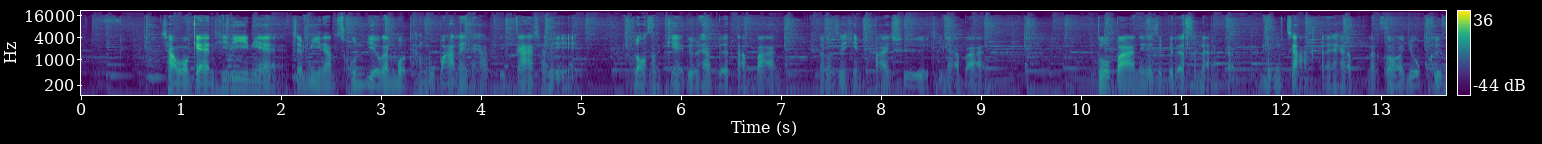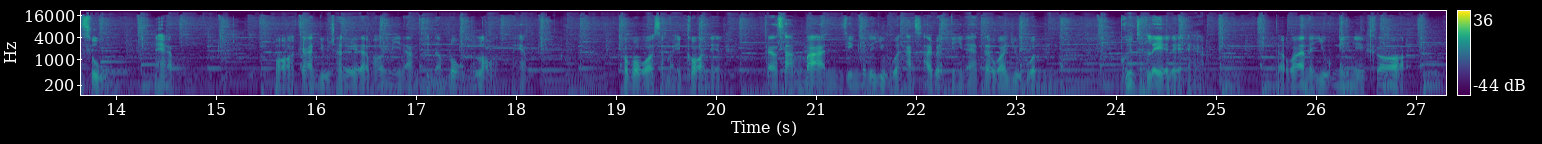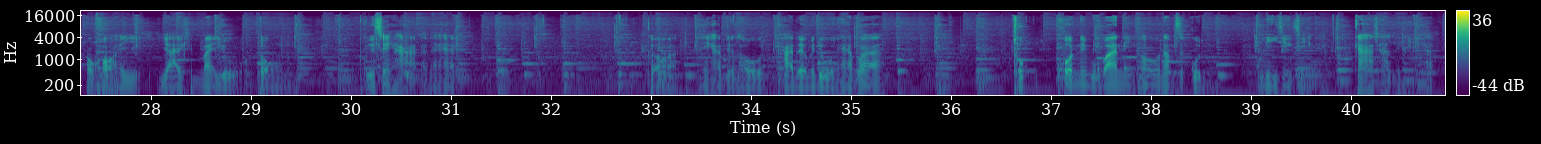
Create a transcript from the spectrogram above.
ชาวมอแกนที่นี่เนี่ยจะมีนามสกุลเดียวกันหมดทั้งหมู่บ้านเลยนะครับ คือก้าทะเล ลองสังเกตดูนะครับเดินตามบ้าน เราก็จะเห็นป้ายชื่อที่หน้าบ้าน ตัวบ้านนี่ก็จะเป็นลักษณะแบบมุงจากนะครับ แล้วก็ยกพื้นสูงนะครับเหมาะกับการอยู่ทะเลแหละเพราะมีน้ำขึ้นน้ำลงตลอดนะครับ เขาบอกว่าสมัยก่อนเนี่ยการสร้างบ้านจริงๆไม่ได้อยู่บนหาดทรายแบบนี้นะแต่ว่าอยู่บนพื้นทะเลเลยนะครับ แต่ว่าในยุคนี้นี่ก็เขาขอให้ย้ายขึ้นมาอยู่ตรง พื้นชายหาดนะฮะก็นี่ครับเดี๋ยวเราพาเดินไปดูนะครับว่า ทุกคนในหมู่บ้านนี้เขานามสกุลนี้จริงๆนะกล้าทะเลครับ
